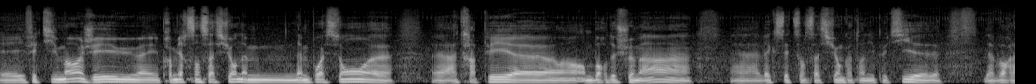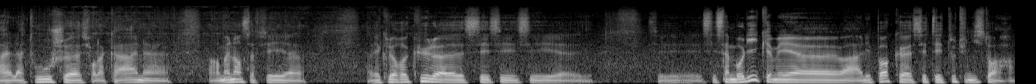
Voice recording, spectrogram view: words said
Et effectivement, j'ai eu une première sensation d'un poisson euh, euh, attrapé euh, en, bord de chemin, avec cette sensation quand on est petit d'avoir la, touche sur la canne. Alors maintenant, ça fait, avec le recul, c'est symbolique, mais à l'époque, c'était toute une histoire.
